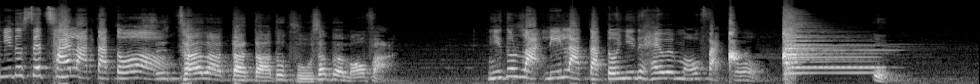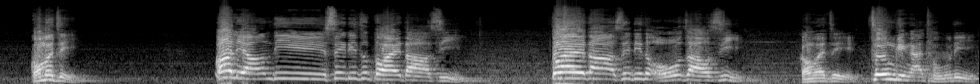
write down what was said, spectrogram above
你都食菜邋遢多，是才邋遢的都菩萨都没法。你都邋里邋遢多，你都还会冇法个。哦，讲么子？我两的谁的是对大戏，对大谁的是恶造戏，讲么子？真给俺徒弟。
